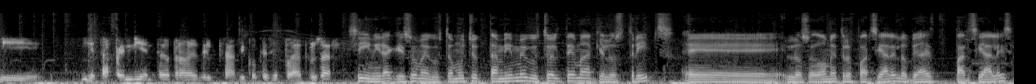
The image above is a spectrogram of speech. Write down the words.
y, y está pendiente otra vez del tráfico que se pueda cruzar. Sí, mira que eso me gustó mucho. También me gustó el tema que los trips, eh, los odómetros parciales, los viajes parciales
